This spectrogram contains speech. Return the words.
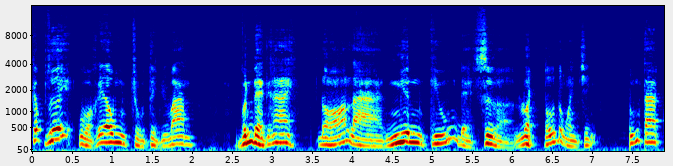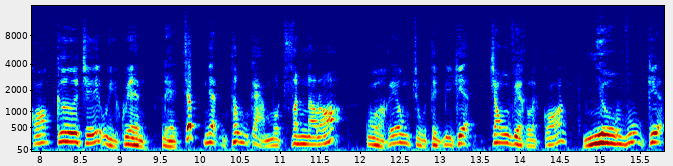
cấp dưới của cái ông chủ tịch ủy ban. Vấn đề thứ hai, đó là nghiên cứu để sửa luật tố tụng hành chính. Chúng ta có cơ chế ủy quyền để chấp nhận thông cảm một phần nào đó của cái ông chủ tịch bị kiện trong việc là có nhiều vụ kiện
